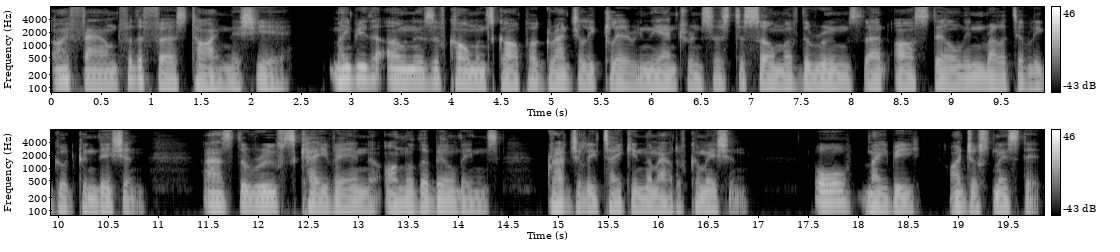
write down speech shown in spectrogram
I found for the first time this year. Maybe the owners of Kolmanskop are gradually clearing the entrances to some of the rooms that are still in relatively good condition, as the roofs cave in on other buildings, gradually taking them out of commission. Or maybe I just missed it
